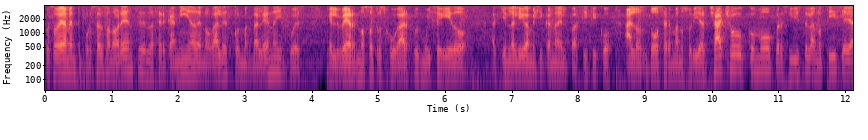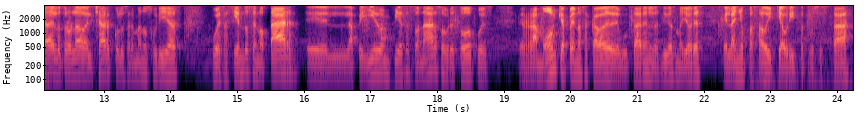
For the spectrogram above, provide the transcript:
pues obviamente por ser sonorenses, la cercanía de Nogales con Magdalena y pues el ver nosotros jugar pues muy seguido aquí en la Liga Mexicana del Pacífico a los dos hermanos Urias. Chacho, ¿cómo percibiste la noticia ya del otro lado del charco? Los hermanos Urias pues haciéndose notar, el apellido empieza a sonar, sobre todo pues Ramón, que apenas acaba de debutar en las ligas mayores el año pasado y que ahorita pues está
